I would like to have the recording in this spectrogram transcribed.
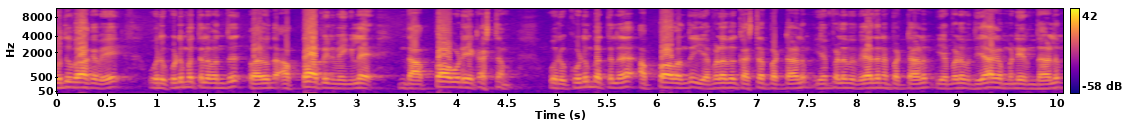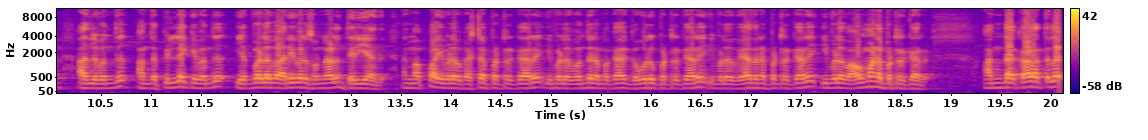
பொதுவாகவே ஒரு குடும்பத்தில் வந்து அது வந்து அப்பா அப்படின்னு வைங்களேன் இந்த அப்பாவுடைய கஷ்டம். ஒரு குடும்பத்தில் அப்பா வந்து எவ்வளவு கஷ்டப்பட்டாலும் எவ்வளவு வேதனைப்பட்டாலும் எவ்வளவு தியாகம் பண்ணியிருந்தாலும் அதில் வந்து அந்த பிள்ளைக்கு வந்து எவ்வளவு அறிவுரை சொன்னாலும் தெரியாது. நம்ம அப்பா இவ்வளவு கஷ்டப்பட்டிருக்காரு இவ்வளவு வந்து நமக்காக கௌரவப்பட்டிருக்காரு இவ்வளவு வேதனைப்பட்டிருக்காரு இவ்வளவு அவமானப்பட்டிருக்காரு. அந்த காலத்தில்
